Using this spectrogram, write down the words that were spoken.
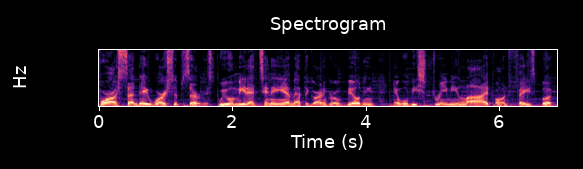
For our Sunday worship service, we will meet at 10 a.m. at the Garden Grove building and we'll be streaming live on Facebook.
